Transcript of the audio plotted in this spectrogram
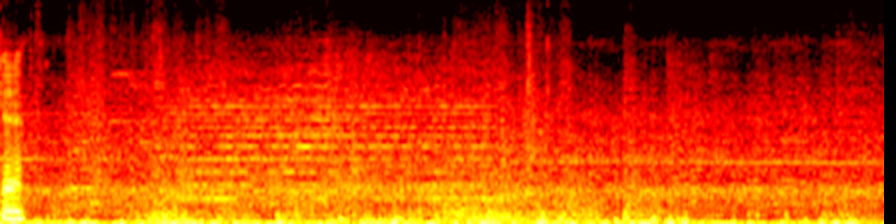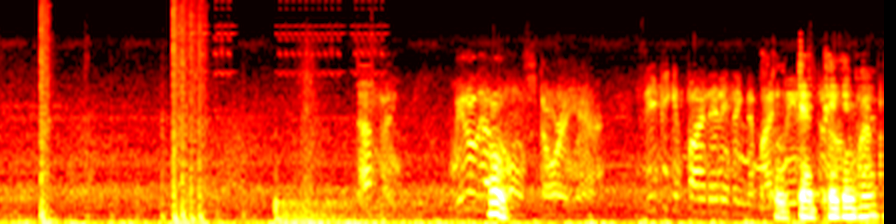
Okay. Nothing. We don't have hmm. Oh. the whole story here. See if you can find anything that might Little lead dead us to pig those in here. weapons.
